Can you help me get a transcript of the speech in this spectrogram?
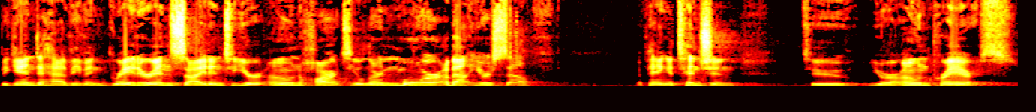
begin to have even greater insight into your own heart. You'll learn more about yourself by paying attention to your own prayers.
